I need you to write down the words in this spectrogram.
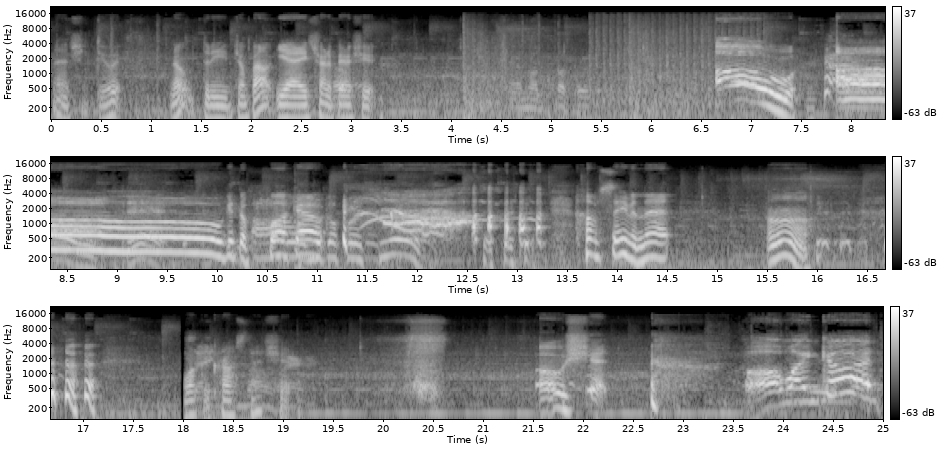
That should do it. Nope. Did he jump out? Yeah, he's trying to oh. parachute. Yeah, motherfucker. Oh! Oh! Get the fuck Oh, out! Go for a shit. I'm saving that. Uh. Walk across that shit. Oh shit! Oh my god!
